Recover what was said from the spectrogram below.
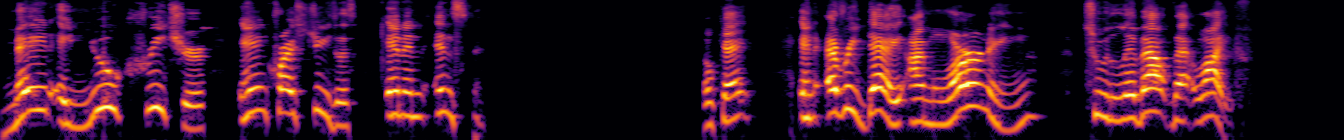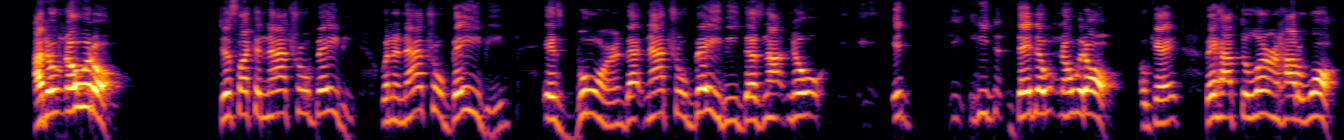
made a new creature in Christ Jesus in an instant. Okay? And every day I'm learning to live out that life. I don't know it all. Just like a natural baby. When a natural baby is born, that natural baby does not know it he they don't know it all, okay? They have to learn how to walk.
